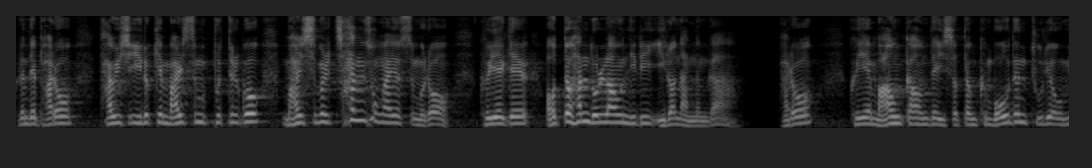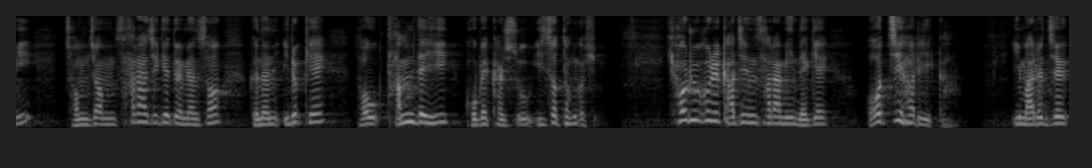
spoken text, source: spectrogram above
그런데 바로 다윗이 이렇게 말씀을 붙들고 말씀을 찬송하였으므로 그에게 어떠한 놀라운 일이 일어났는가? 바로 그의 마음 가운데 있었던 그 모든 두려움이 점점 사라지게 되면서 그는 이렇게 더욱 담대히 고백할 수 있었던 것입니다. 혈육을 가진 사람이 내게 어찌하리이까? 이 말은 즉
